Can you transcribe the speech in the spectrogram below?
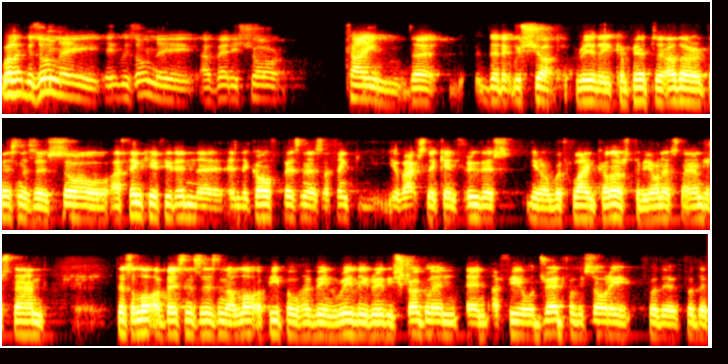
Well, it was only it was only a very short time that that it was shut really compared to other businesses. So I think if you're in the in the golf business, I think you've actually came through this, you know, with flying colours. To be honest, I understand there's a lot of businesses and a lot of people have been really really struggling, and I feel dreadfully sorry for the for the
